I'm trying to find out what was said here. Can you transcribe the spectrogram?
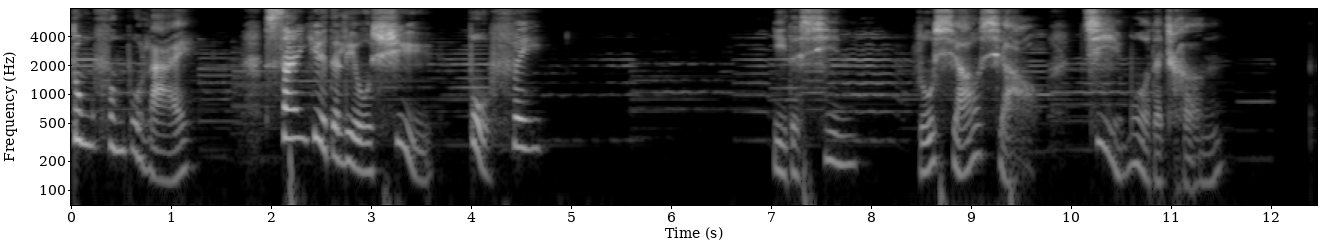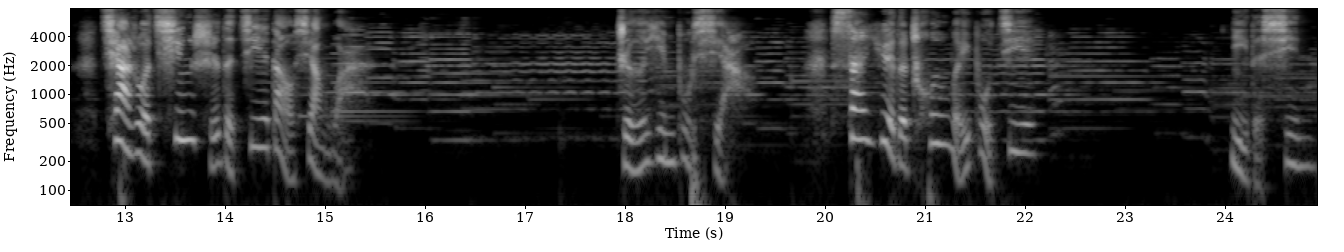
东风不来，三月的柳絮不飞。你的心如小小寂寞的城，恰若青石的街道向晚。折音不响，三月的春雷不接。你的心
